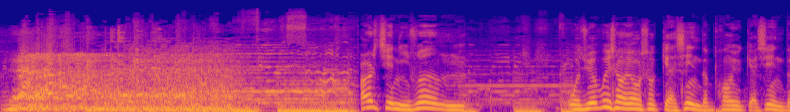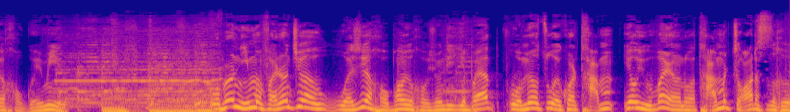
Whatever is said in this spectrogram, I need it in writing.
而且你说，嗯，我觉得为啥要说感谢你的朋友，感谢你的好闺蜜呢？我不知道你们，反正就我这些好朋友、好兄弟，一般我们要坐一块儿，他们要有外人的话，他们找的时候，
